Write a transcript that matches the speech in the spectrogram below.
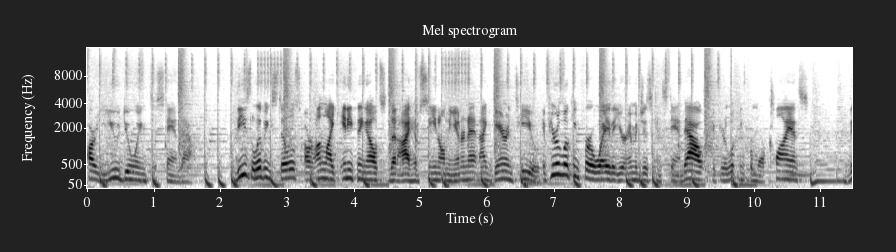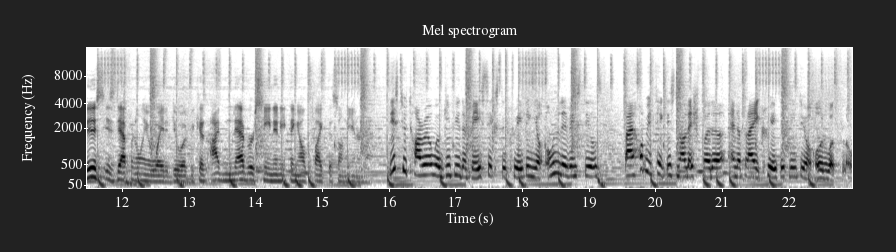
are you doing to stand out? These living stills are unlike anything else that I have seen on the internet, and I guarantee you, if you're looking for a way that your images can stand out, if you're looking for more clients, this is definitely a way to do it because I've never seen anything else like this on the internet. This tutorial will give you the basics to creating your own living stills, but I hope you take this knowledge further and apply it creatively to your own workflow.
